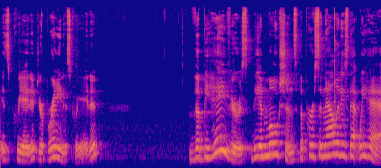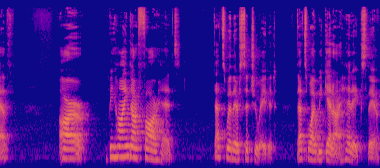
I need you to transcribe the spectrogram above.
is created, your brain is created, the behaviors, the emotions, the personalities that we have are behind our foreheads. That's where they're situated. That's why we get our headaches there.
